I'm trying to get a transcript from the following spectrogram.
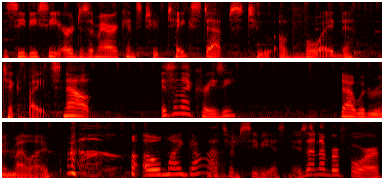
The CDC urges Americans to take steps to avoid tick bites. Now, isn't that crazy? That would ruin my life. oh my god. That's from CBS News. At number four,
